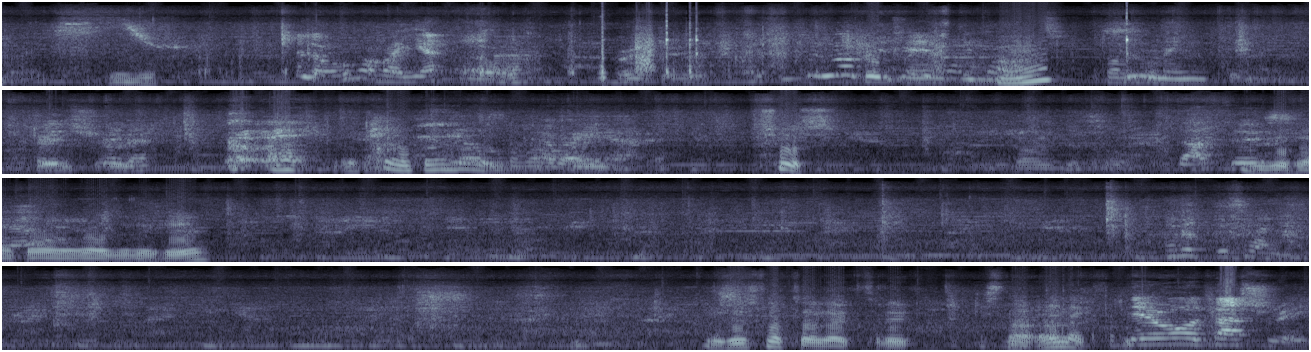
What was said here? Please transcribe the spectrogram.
price. Mhm. Hmm? Twelve ninety nine. Thirty. Okay, okay, nice. Shoes. You have all rosary here. Eric, this one. This is not electric. It's not electric. electric. They're all battery.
